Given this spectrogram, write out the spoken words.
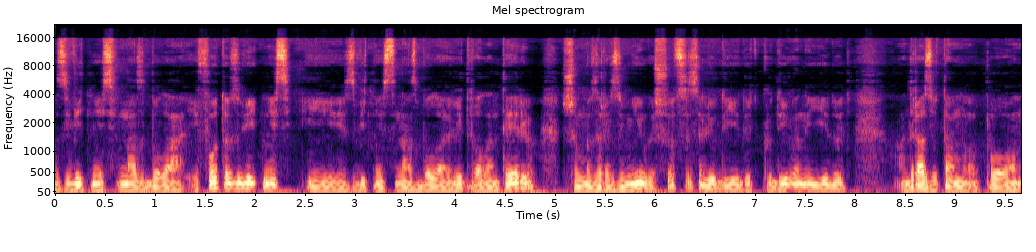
Звітність в нас була і фотозвітність, і звітність в нас була від волонтерів, що ми зрозуміли, що це за люди їдуть, куди вони їдуть. Одразу там по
